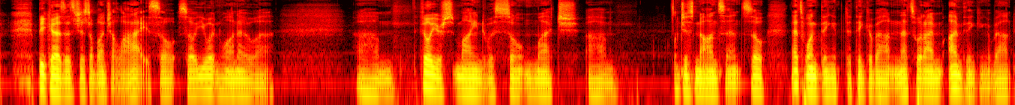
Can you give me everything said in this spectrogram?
because it's just a bunch of lies. So so you wouldn't want to uh, um, fill your mind with so much. Um, just nonsense. So that's one thing to think about, and that's what I'm I'm thinking about.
